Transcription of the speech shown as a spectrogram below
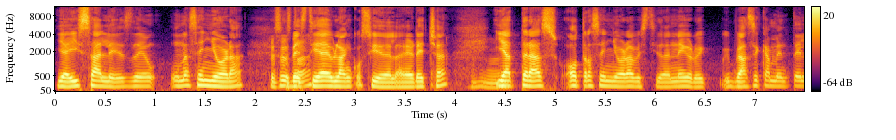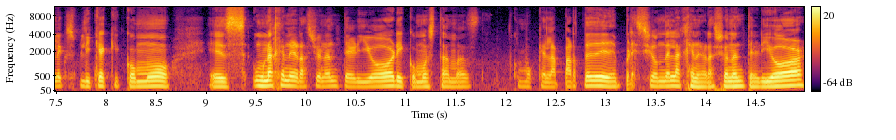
Y ahí sale, es de una señora vestida de blanco, sí, de la derecha, Ah. y atrás otra señora vestida de negro. Y, y básicamente él explica que cómo es una generación anterior y cómo está más como que la parte de depresión de la generación anterior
